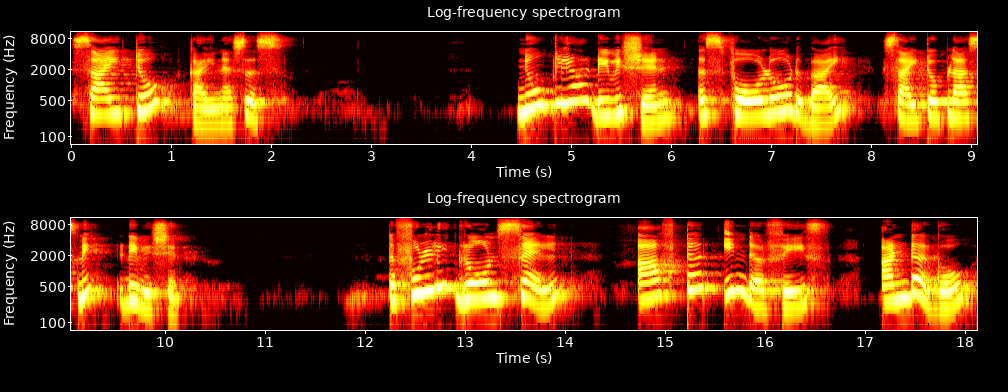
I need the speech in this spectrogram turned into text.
cytokinesis. Nuclear division is followed by cytoplasmic division. The fully grown cell after interphase undergo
